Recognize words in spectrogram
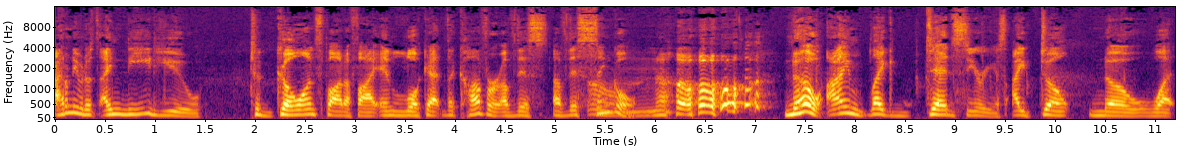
I don't even know. I need you to go on Spotify and look at the cover of this of this oh, single. No. No, I'm like dead serious. I don't know what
